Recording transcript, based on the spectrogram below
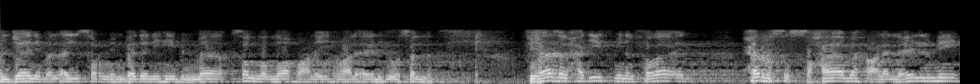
الجانب الأيسر من بدنه بالماء صلى الله عليه وعلى آله وسلم. في هذا الحديث من الفوائد حرص الصحابة على العلم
